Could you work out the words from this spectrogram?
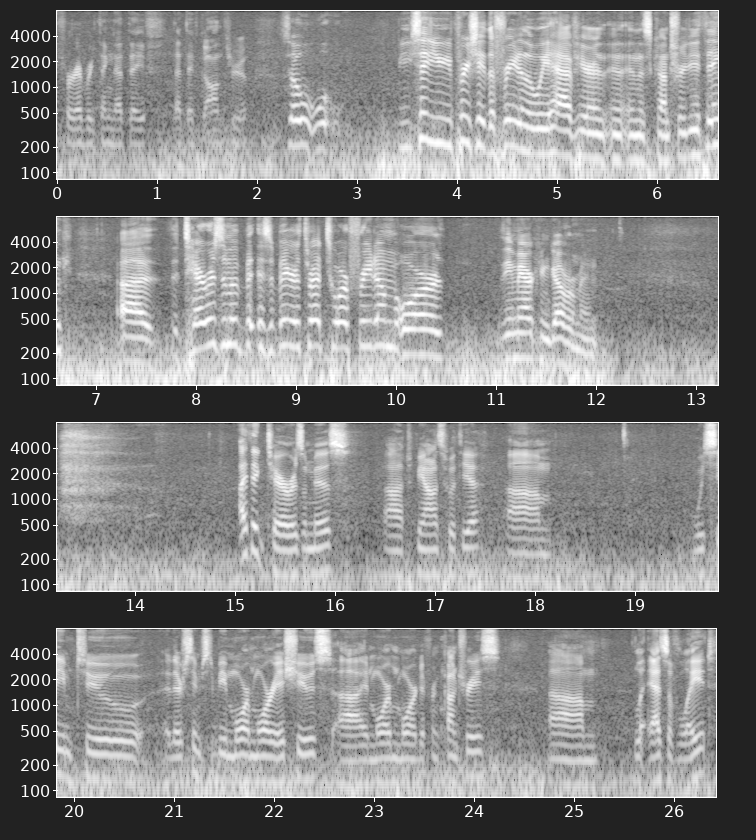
for everything that they've that they've gone through. So you said you appreciate the freedom that we have here in, in, this country. Do you think uh, the terrorism is a bigger threat to our freedom or the American government? I think terrorism is, uh, to be honest with you. Um, we seem to, there seems to be more and more issues uh, in more and more different countries um, as of late.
